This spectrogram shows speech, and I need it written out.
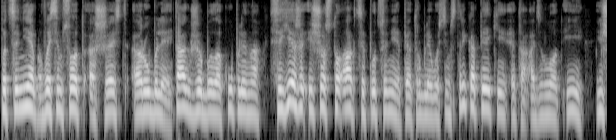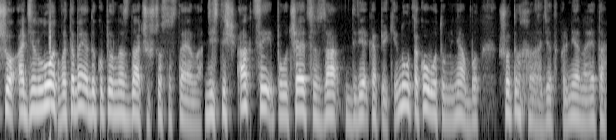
по цене 806 рублей. Также было куплено Сигежа еще 100 акций по цене 5 рублей 83 копейки. Это один лот. И еще один лот. ВТБ я докупил на сдачу, что составило 10 тысяч акций, получается за 2 копейки. Ну, такой вот у меня был шопинг, где-то примерно это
